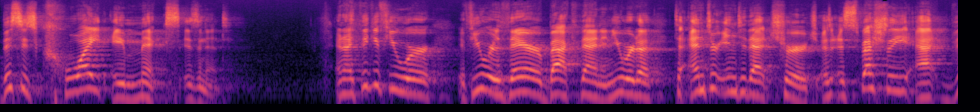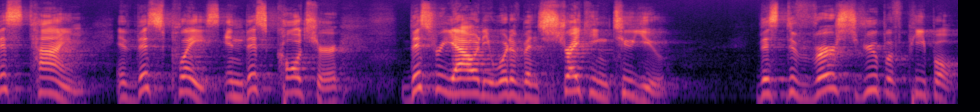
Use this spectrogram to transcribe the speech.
this is quite a mix, isn't it? And I think if you were if you were there back then and you were to, to enter into that church, especially at this time, in this place, in this culture, this reality would have been striking to you. This diverse group of people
